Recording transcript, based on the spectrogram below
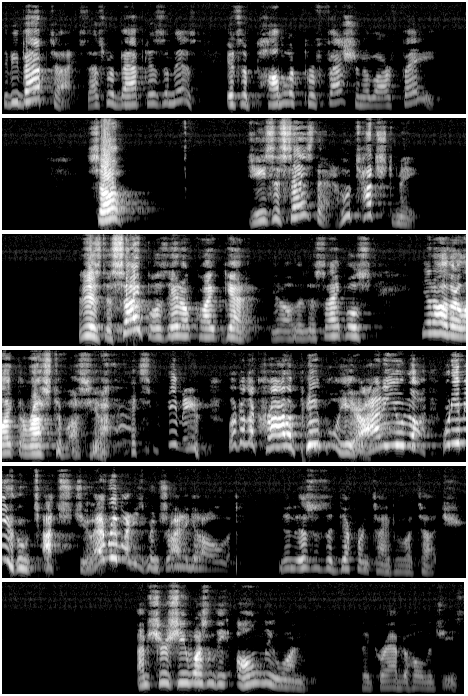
To be baptized. That's what baptism is. It's a public profession of our faith. So, Jesus says that. Who touched me? And his disciples, they don't quite get it. You know, the disciples, you know, they're like the rest of us. You know, you mean? Look at the crowd of people here. How do you know? What do you mean, who touched you? Everybody's been trying to get a hold of it. And this is a different type of a touch. I'm sure she wasn't the only one that grabbed a hold of Jesus.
